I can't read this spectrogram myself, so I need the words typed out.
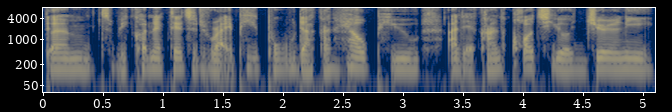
um, to be connected to the right people that can help you and they can cut your journey,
